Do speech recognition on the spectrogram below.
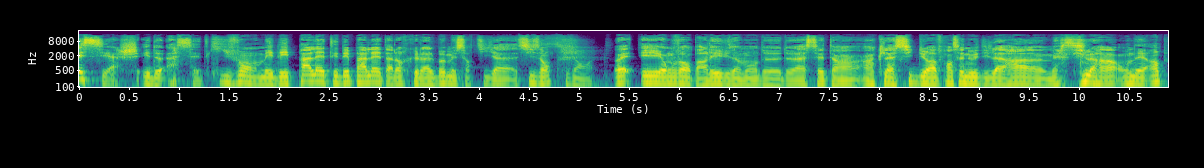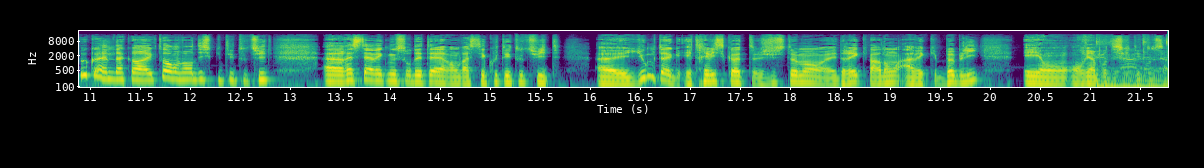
SCH et de A7 qui vend mais des palettes et des palettes alors que l'album est sorti il y a 6 ans. 6 ans, ouais. Ouais, et on va en parler évidemment de, de A7, un, un classique du rap français, nous dit Lara. Euh, merci Lara, on est un peu quand même d'accord avec toi, on va en discuter tout de suite. Euh, restez avec nous sur des terres, on va s'écouter tout de suite euh, Young Thug et Travis Scott, justement, et Drake, pardon, avec Bubbly, et on, on revient pour discuter tout ça.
